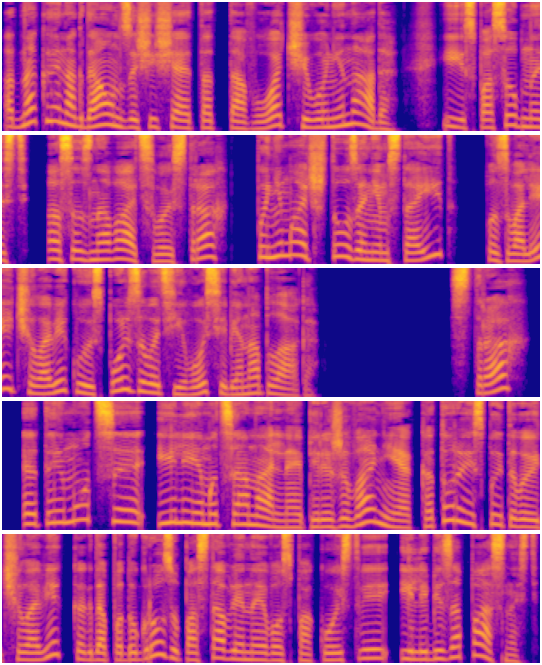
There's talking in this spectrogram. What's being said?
Однако иногда он защищает от того, от чего не надо, и способность осознавать свой страх, понимать, что за ним стоит, позволяет человеку использовать его себе на благо. Страх это эмоция или эмоциональное переживание, которое испытывает человек, когда под угрозу поставлено его спокойствие или безопасность.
